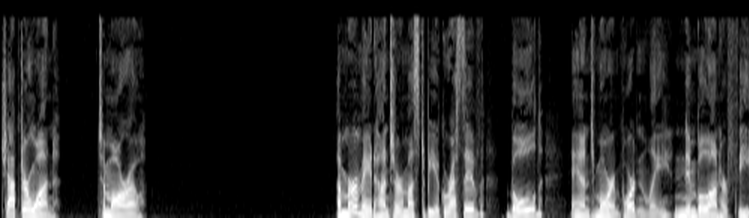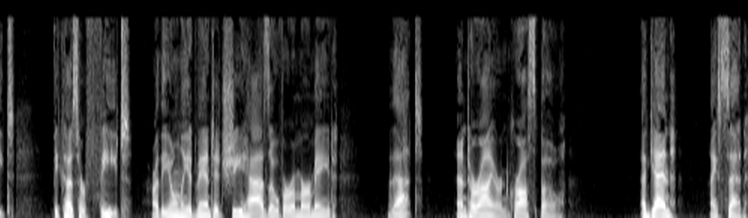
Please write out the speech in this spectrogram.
Chapter 1 Tomorrow. A mermaid hunter must be aggressive, bold, and, more importantly, nimble on her feet, because her feet are the only advantage she has over a mermaid. That and her iron crossbow. Again, I said,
